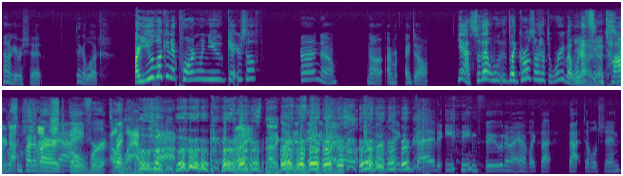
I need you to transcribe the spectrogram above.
I don't give a shit. Take a look. Are you looking at porn when you get yourself? Uh, no, no, I'm. I don't. Yeah. So that w- like girls don't have to worry about. We're Yeah, not sitting that's- you're topless not in front of our hunched thing. over a Right. laptop. right. It's not a I good was just saying in one. general, if I'm like in bed eating food and I have like that fat double chin.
